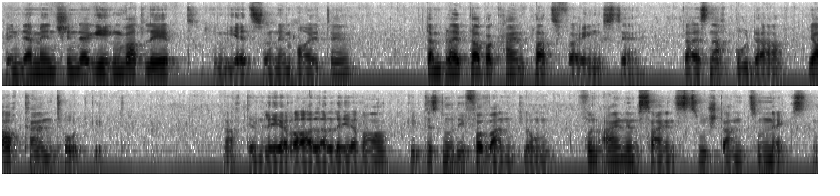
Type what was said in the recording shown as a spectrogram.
Wenn der Mensch in der Gegenwart lebt, im Jetzt und im Heute, dann bleibt aber kein Platz für Ängste, da es nach Buddha ja auch keinen Tod gibt. Nach dem Lehrer aller Lehrer gibt es nur die Verwandlung von einem Seinszustand zum nächsten.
